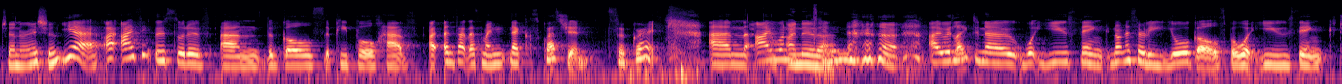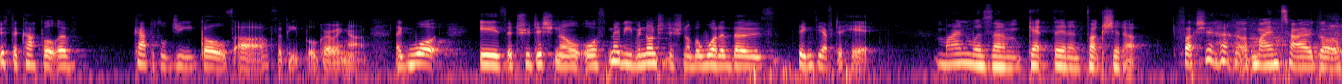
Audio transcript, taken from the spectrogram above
generation. Yeah, I, I think those sort of um, the goals that people have. I, in fact, that's my next question. So great. Um, I want. I knew that. I would like to know what you think, not necessarily your goals, but what you think. Just a couple of capital G goals are for people growing up. Like, what is a traditional, or maybe even non-traditional, but what are those things you have to hit? Mine was um, get thin and fuck shit up. Fuck shit That up. was my entire goal.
